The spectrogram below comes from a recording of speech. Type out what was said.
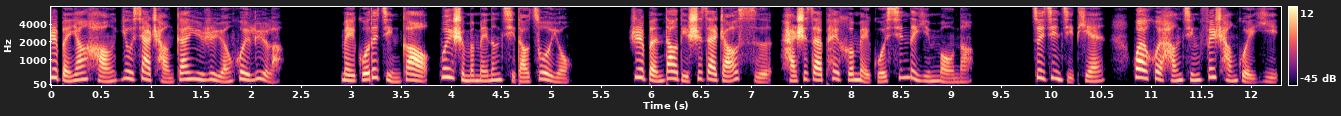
日本央行又下场干预日元汇率了。美国的警告为什么没能起到作用？日本到底是在找死，还是在配合美国新的阴谋呢？最近几天外汇行情非常诡异，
